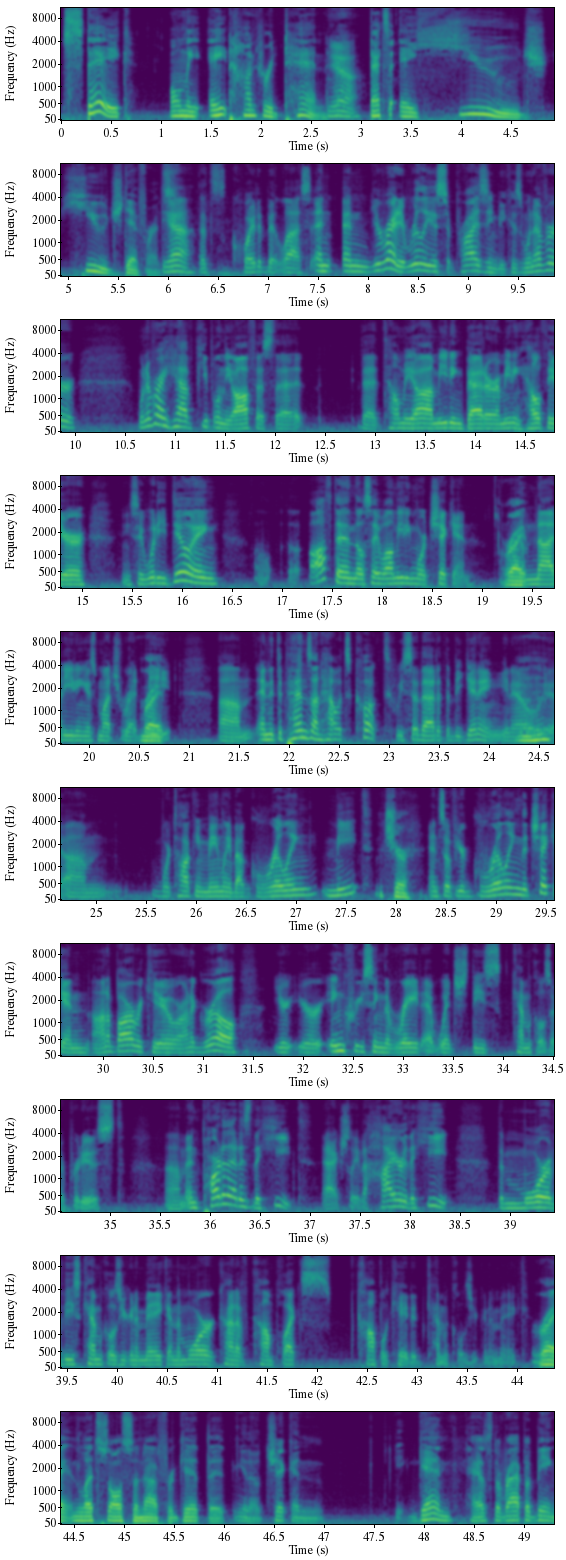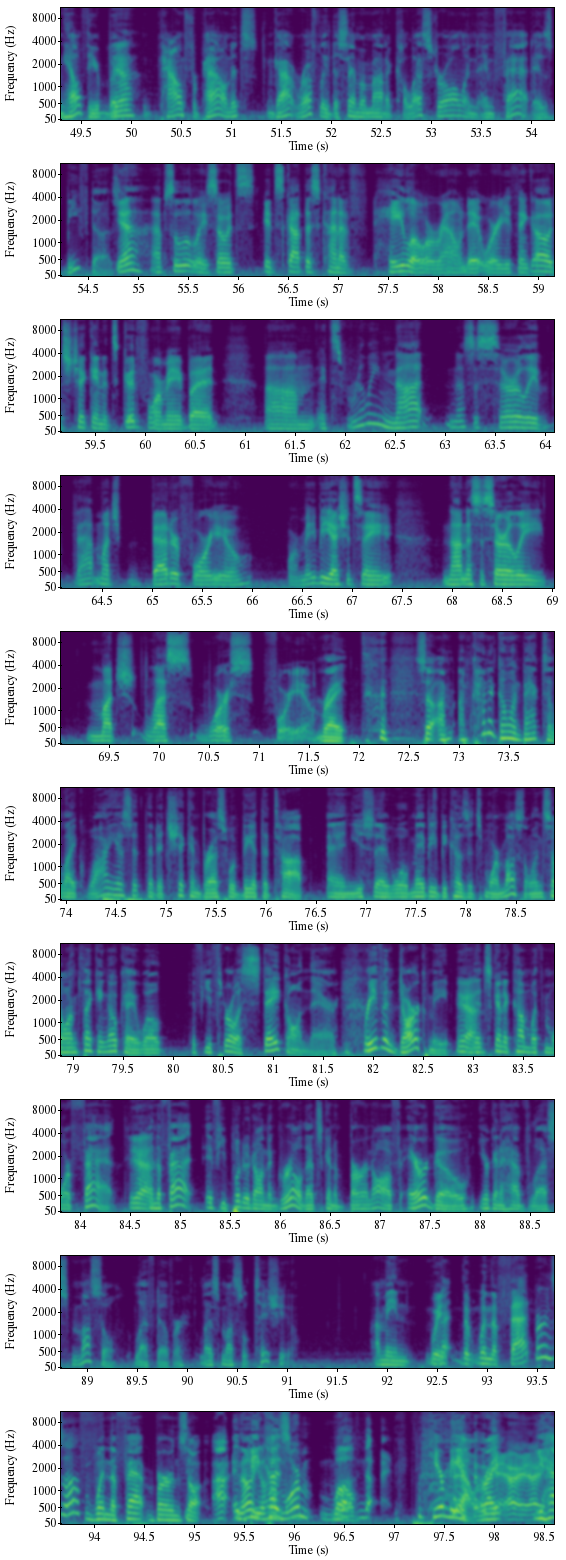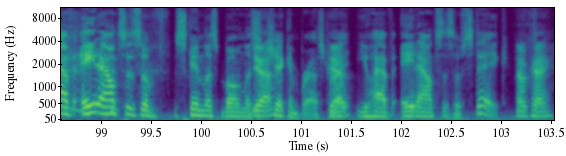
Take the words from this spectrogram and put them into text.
Steak, only 810. Yeah. That's a huge, huge difference. Yeah, that's quite a bit less. And and you're right, it really is surprising because whenever whenever I have people in the office that that tell me, "Oh, I'm eating better, I'm eating healthier." And you say, "What are you doing?" Often they'll say, "Well, I'm eating more chicken. Right. I'm not eating as much red Right. meat." Um, and it depends on how it's cooked. We said that at the beginning, you know. Mm-hmm. Um, we're talking mainly about grilling meat. Sure. And so if you're grilling the chicken on a barbecue or on a grill, you're, you're increasing the rate at which these chemicals are produced. Um, and part of that is the heat, actually. The higher the heat, the more of these chemicals you're going to make and the more kind of complex, complicated chemicals you're going to make. Right, and let's also not forget that you know chicken again has the rap of being healthier, but Yeah. pound for pound, it's got roughly the same amount of cholesterol and, and fat as beef does. Yeah, absolutely. So it's it's got this kind of halo around it where you think, oh, it's chicken, it's good for me, but um, it's really not necessarily that much better for you, or maybe I should say, not necessarily much less worse for you. Right. so I'm I'm kind of going back to like why is it that a chicken breast would be at the top and you say well maybe because it's more muscle and so I'm thinking okay well if you throw a steak on there or even dark meat Yeah. it's going to come with more fat. Yeah. And the fat if you put it on the grill that's going to burn off ergo you're going to have less muscle left over, less muscle tissue. I mean, Wait, that- the, when the fat burns off? when the fat burns off. I, No, you'll have because, more- well- no, hear me out, right? Okay, all right, all right. You have eight ounces of skinless, boneless Yeah. chicken breast, Yeah. right? You have eight ounces of steak. Okay.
